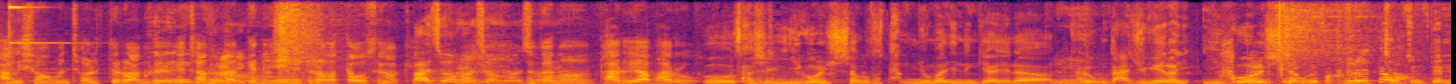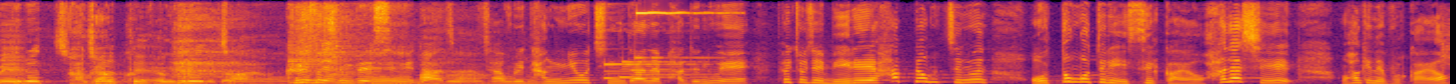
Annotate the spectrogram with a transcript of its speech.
방심하면 절대로 안 되는 게 저는 그러니까. 단계는 이미 들어갔다고 생각해요. 맞아, 맞아, 맞아. 그러니까는 바로야 바로. 그 사실 이걸 시작으로 해서 당뇨만 있는 게 아니라 결국 나중에는 이걸 시작으로 해서 그렇죠. 합병증 때문에 그렇죠. 가장 큰 병이 되는 거잖아요. 그래서 네, 준비했습니다. 네, 맞아요. 자, 우리 당뇨 진단을 받은 후에 펼쳐질 미래의 합병증은 어떤 것들이 있을까요? 하나씩 확인해 볼까요?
